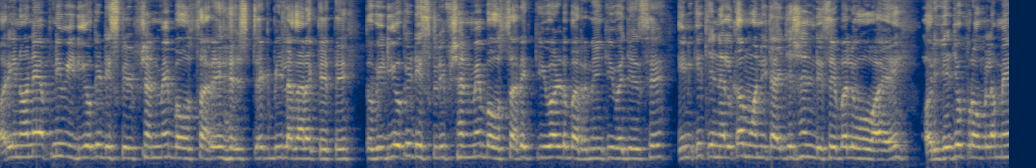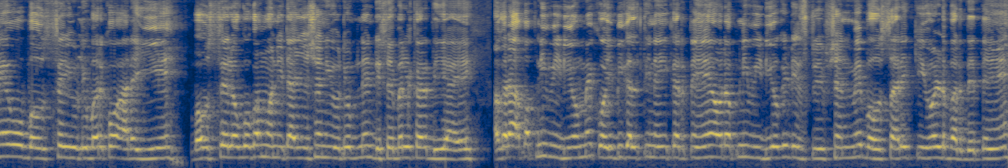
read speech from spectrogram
और इन्होंने अपनी वीडियो के डिस्क्रिप्शन में बहुत सारे हैशटैग भी लगा रखे थे। तो वीडियो के डिस्क्रिप्शन में बहुत सारे कीवर्ड भरने की वजह से इनके चैनल का मोनिटाइजेशन डिसेबल हुआ है और ये जो प्रॉब्लम है, वो बहुत से यूट्यूबर को आ रही है। बहुत से लोगों का मोनिटाइजेशन यूट्यूब ने डिसेबल कर दिया है। अगर आप अपनी वीडियो में कोई भी गलती नहीं करते हैं और अपनी वीडियो के डिस्क्रिप्शन में बहुत सारे कीवर्ड भर देते हैं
